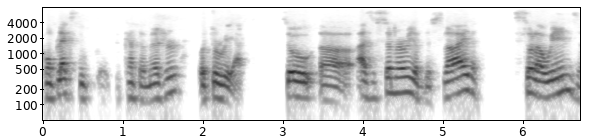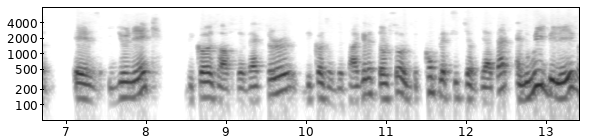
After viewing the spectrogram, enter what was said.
complex to, to countermeasure or to react. So uh, as a summary of the slide, SolarWinds is unique because of the vector, because of the target, also the complexity of the attack. And we believe,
